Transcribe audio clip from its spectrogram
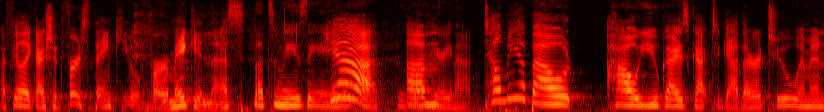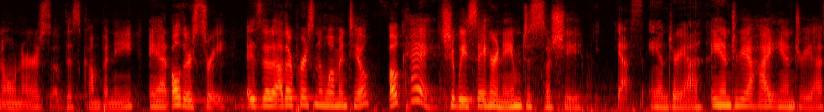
i feel like i should first thank you for making this. That's amazing. Yeah I love um, hearing that. tell me about how you guys got together, two women owners of this company. And oh, there's three. Is the other person a woman too? Okay. Should we say her name just so she Yes, Andrea. Andrea, hi Andrea.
